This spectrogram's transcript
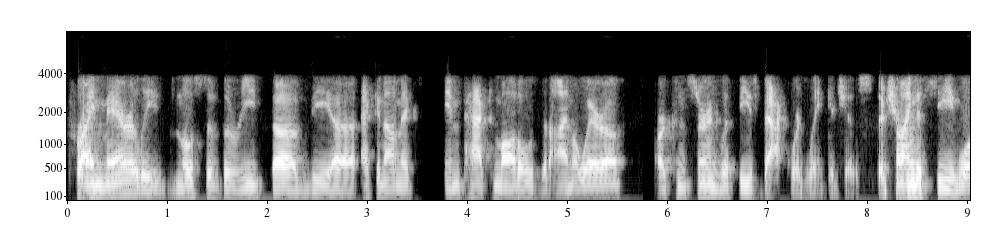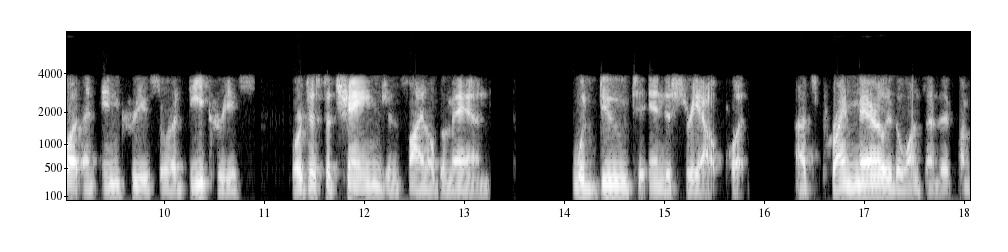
Primarily, most of the, re- of the uh, economic impact models that I'm aware of are concerned with these backward linkages. They're trying to see what an increase or a decrease or just a change in final demand would do to industry output. That's primarily the ones, and I'm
